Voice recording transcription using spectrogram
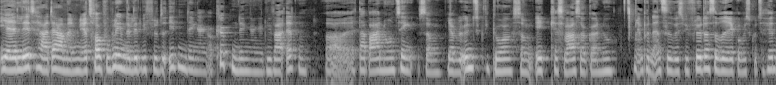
Ja, lidt her og der, men jeg tror problemet er lidt, at vi flyttede i den dengang og købte den dengang, at vi var 18. Og der er bare nogle ting, som jeg ville ønske, vi gjorde, som ikke kan svare sig at gøre nu. Men på den anden side, hvis vi flytter, så ved jeg ikke, hvor vi skulle tage hen.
